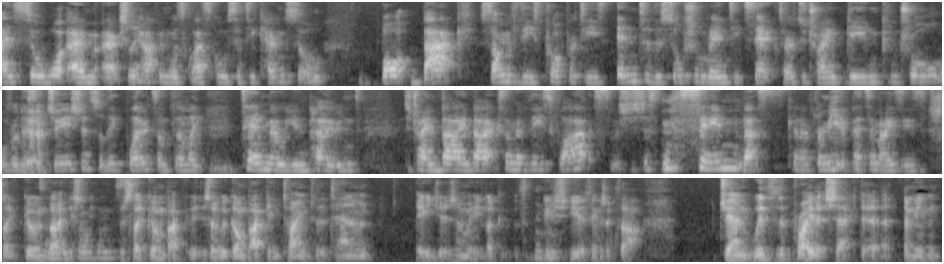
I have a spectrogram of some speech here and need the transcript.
And so what um, actually happened was Glasgow City Council bought back some of these properties into the social rented sector to try and gain control over the Yeah. situation. So they ploughed something like Mm. ten million pound to try and buy back some of these flats, which is just insane. That's kind of for me it epitomises It's like going back. It's, it's like going back. It's like we've gone back in time to the tenement ages, and we like Mm-hmm. you hear things like that. Jen, with the private sector, I mean,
